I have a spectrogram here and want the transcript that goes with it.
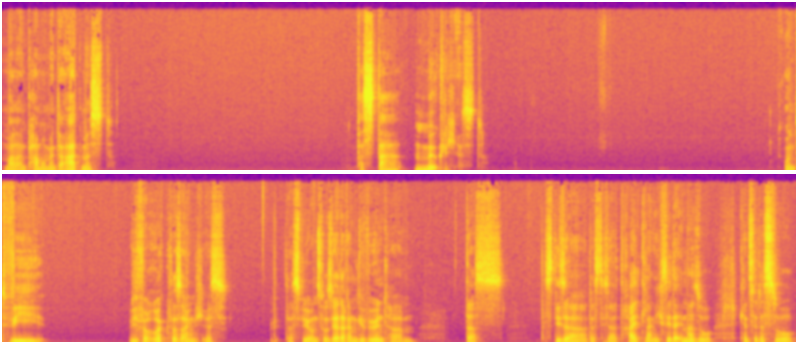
mal ein paar Momente atmest was da möglich ist. Und wie, wie verrückt das eigentlich ist, dass wir uns so sehr daran gewöhnt haben, dass, dass, dieser, dass dieser Dreiklang, ich sehe da immer so, kennst du das so,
